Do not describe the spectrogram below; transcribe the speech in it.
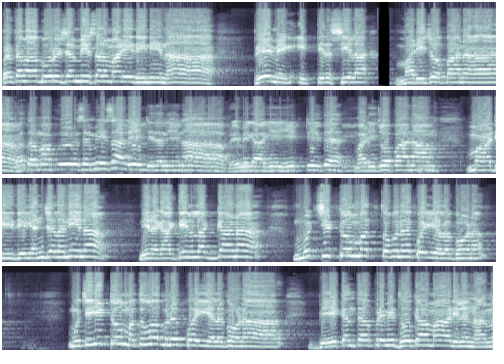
ಪ್ರಥಮ ಪುರುಷ ಮೀಸಲು ಮಾಡಿದೀನಿ ನಾ ಪ್ರೇಮಿಗೆ ಇಟ್ಟಿದ ಶೀಲ. ಮಾಡಿ ಜೋಪಾನ ಪ್ರಥಮ ಪುರುಷ ಮೀಸಲಿಟ್ಟಿದ ನೀನ ಪ್ರೇಮಿಗಾಗಿ ಇಟ್ಟಿದ್ದೆ ಮಡಿ ಜೋಪಾನ ಮಾಡಿದೆ ಅಂಜಲ ನೀನ ನಿನಗಾಗ್ತೀನಿ ಲಗ್ಗಾಣ. ಮುಚ್ಚಿಟ್ಟು ಮತ್ತೊಬ್ಬನ ಕೊಯ್ಯಲ ಗೋಣ. ಮುಚ್ಚಿಟ್ಟು ಮತ್ತೊಬ್ಬನ ಕೊಯ್ಯಲ ಗೋಣ. ಬೇಕಂತ ಪ್ರೇಮಿ ಧೋಕ ಮಾಡಿಲ್ಲ ನಾನ.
